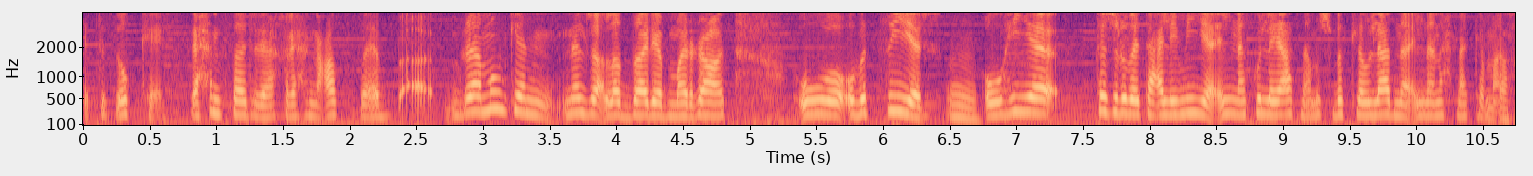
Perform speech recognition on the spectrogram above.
it's okay رح نصرخ رح نعصب. ممكن نلجأ للضرب مرات. وبتصير. وهي تجربة تعليمية إلنا كلياتنا مش بس لأولادنا إلنا نحن كمان. صح.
